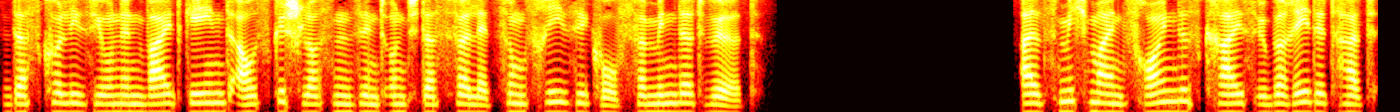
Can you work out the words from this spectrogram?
dass Kollisionen weitgehend ausgeschlossen sind und das Verletzungsrisiko vermindert wird. Als mich mein Freundeskreis überredet hat,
